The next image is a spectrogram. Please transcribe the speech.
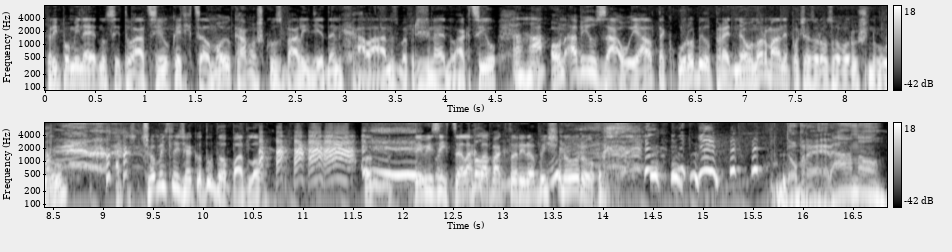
pripomína jednu situáciu, keď chcel moju kamošku zbaliť jeden chalán, sme prišli na jednu akciu Aha. a on, aby ju zaujal, tak urobil pred ňou normálne počas rozhovoru šnúru. A čo myslíš, ako to dopadlo? No, ty by si chcela chlapa, ktorý robí šnúru. Dobré ráno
